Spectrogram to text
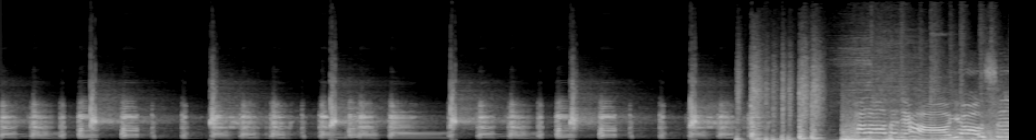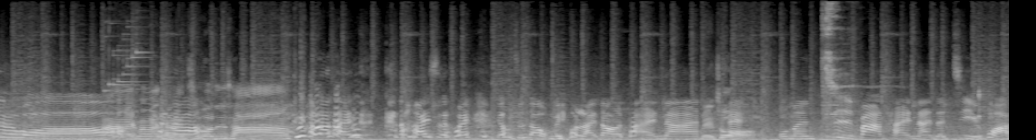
Hello，大家好，又是我。嗨，欢迎来台南吃货日常。看到台，看到开始会又知道我们又来到了台南。没错哎我们制霸台南的计划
